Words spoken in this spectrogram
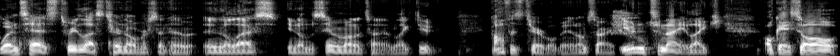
Wentz has three less turnovers than him in the last, you know, the same amount of time. Like, dude, Goff is terrible, man. I'm sorry. Even tonight, like, okay, so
